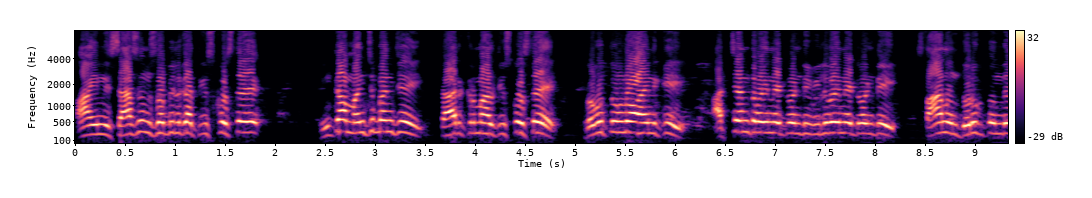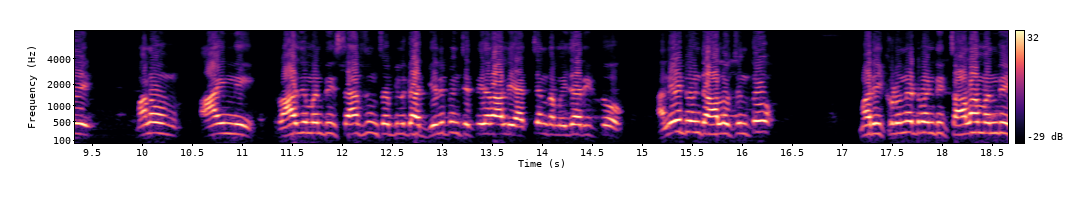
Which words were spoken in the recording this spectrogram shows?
ఆయన్ని శాసనసభ్యులుగా తీసుకొస్తే ఇంకా మంచి మంచి కార్యక్రమాలు తీసుకొస్తే ప్రభుత్వంలో ఆయనకి అత్యంతమైనటువంటి విలువైనటువంటి స్థానం దొరుకుతుంది. మనం ఆయన్ని రాజమండ్రి శాసనసభ్యులుగా గెలిపించి తీరాలి అత్యంత మెజారిటీతో అనేటువంటి ఆలోచనతో మరి ఇక్కడ ఉన్నటువంటి చాలామంది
